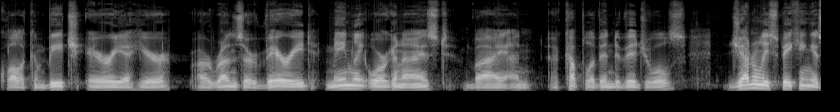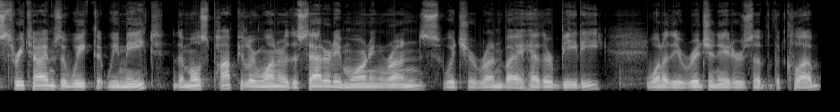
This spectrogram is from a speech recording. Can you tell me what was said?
Qualicum Beach area here. Our runs are varied, mainly organized by an, a couple of individuals. Generally speaking, it's three times a week that we meet. The most popular one are the Saturday morning runs, which are run by Heather Beatty, one of the originators of the club.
